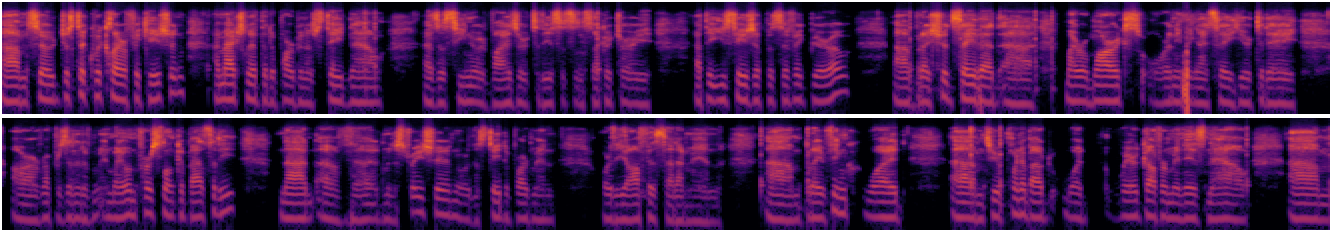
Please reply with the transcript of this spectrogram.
Um, so just a quick clarification, I'm actually at the Department of State now as a senior advisor to the Assistant Secretary at the East Asia Pacific Bureau. Uh, but I should say that uh, my remarks or anything I say here today are representative in my own personal capacity, not of the administration or the State Department or the office that I'm in. Um, but I think what, um, to your point about what where government is now, um,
